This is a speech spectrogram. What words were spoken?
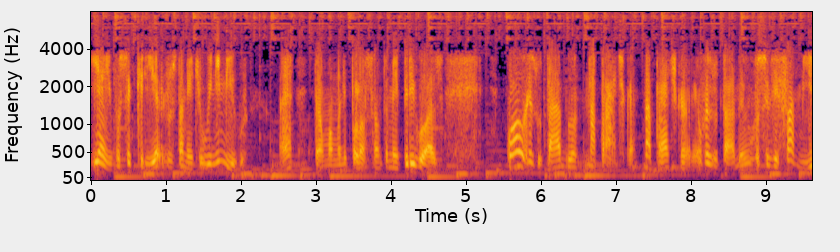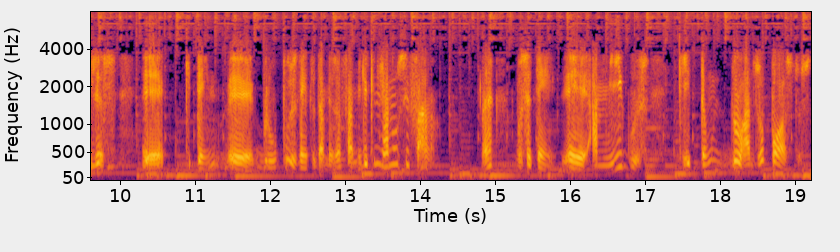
E aí você cria justamente o inimigo. Né? Então, uma manipulação também perigosa. Qual o resultado na prática? Na prática, o resultado é você ver famílias é, que têm é, grupos dentro da mesma família que já não se falam. Né? Você tem é, amigos que estão do lados opostos.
